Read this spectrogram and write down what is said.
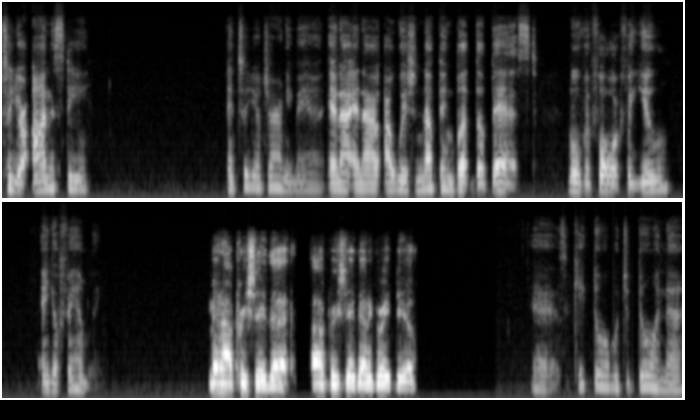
to your honesty and to your journey, man. And I and I, I wish nothing but the best moving forward for you and your family. Man, I appreciate that. I appreciate that a great deal. Yes, keep doing what you're doing now.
